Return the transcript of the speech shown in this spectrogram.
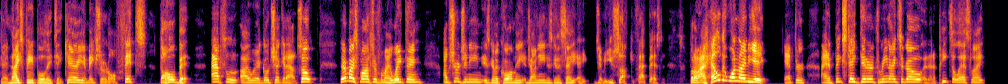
They're nice people. They take care of you, make sure it all fits, the whole bit. Absolute eyewear. Go check it out. So they're my sponsor for my weight thing. I'm sure Janine is going to call me. Janine is going to say, Hey, Jimmy, you suck, you fat bastard. But I held at 198 after I had a big steak dinner three nights ago and then a pizza last night.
